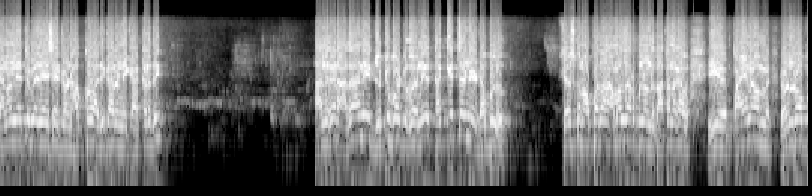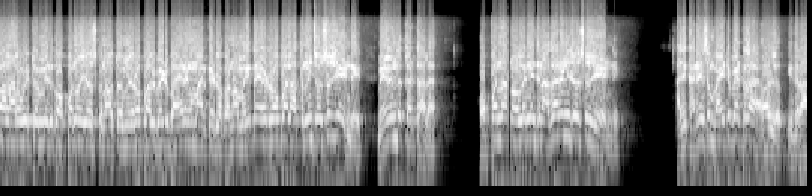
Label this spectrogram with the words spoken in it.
జనం నెత్తి మీద వేసేటువంటి హక్కు అధికారం నీకు ఎక్కడిది? అందుకని అదాని జుట్టు పట్టుకొని కక్కించండి డబ్బులు. చేసుకున్న ఒప్పందాన్ని అమలు జరపనందుకు అతను ఈ పైన రెండు రూపాయలు నలభై తొమ్మిదికి ఒప్పందం చేసుకున్నాం తొమ్మిది రూపాయలు పెట్టి బహిరంగ మార్కెట్లో కొన్నాం మిగతా ఏడు రూపాయలు అతని నుంచి వసూలు చేయండి. మేము ఎందుకు కట్టాలా? ఒప్పందాన్ని ఉల్లంఘించిన ఆధారం నుంచి వసూలు చేయండి. అది కనీసం బయట పెట్టరా వాళ్ళు? ఇది రా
